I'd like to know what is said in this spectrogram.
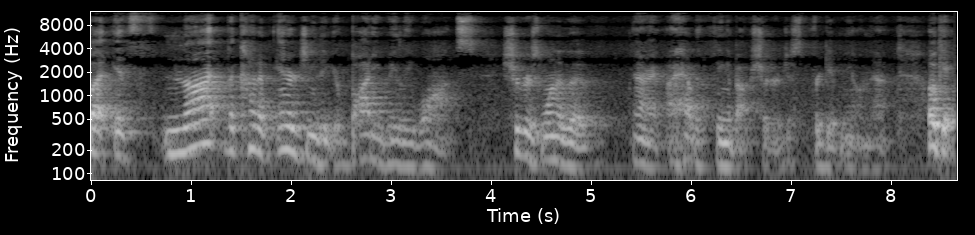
but it's not the kind of energy that your body really wants. Sugar is one of the, all right, I have a thing about sugar, just forgive me on that. Okay,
